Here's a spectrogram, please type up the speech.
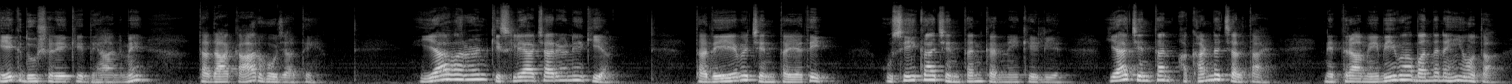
एक दूसरे के ध्यान में तदाकार हो जाते हैं। यह वर्णन किस लिए आचार्यों ने किया? तदेव चिंतयति। उसी का चिंतन करने के लिए। यह चिंतन अखंड चलता है। निद्रा में भी वह बंद नहीं होता।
